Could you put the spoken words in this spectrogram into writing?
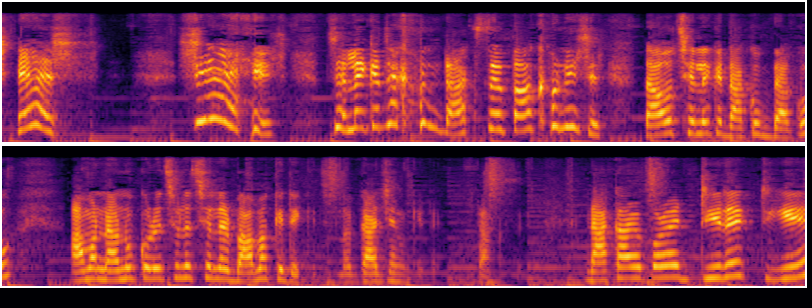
শেষ শেষ। ছেলেকে যখন ডাকছে তখনই শেষ। তাও ছেলেকে ডাকুক ডাকুক। আমার নানু করেছিল, ছেলের বাবাকে ডেকেছিল গার্জেনকে ডাকছে। ডাকার পরে ডিরেক্ট গিয়ে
